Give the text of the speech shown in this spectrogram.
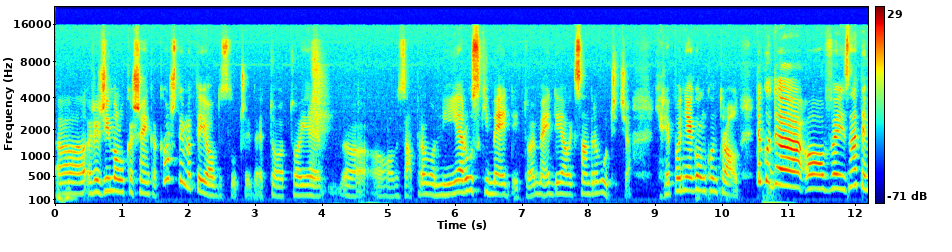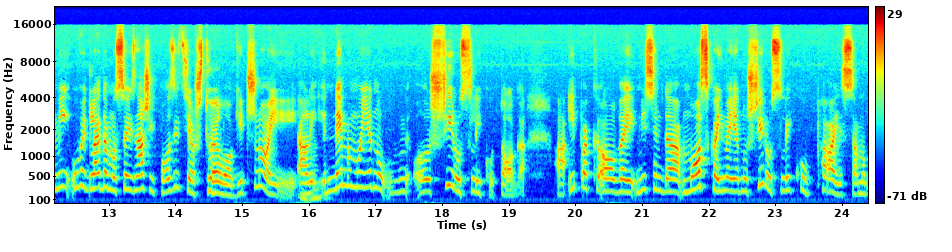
a, režima Lukašenka. Kao što imate i ovde slučaj da je to, to je a, o, zapravo nije ruski medij, to je medij Aleksandra Vučića, jer je pod njegovom kontrolom. Tako da, ovaj, znate, mi uvek gledamo sve iz naših pozicija, što je logično, i, ali mhm. nemamo jednu širu sliku toga. A ipak, ovaj, mislim da Moskva ima jednu širu sliku, pa i samog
